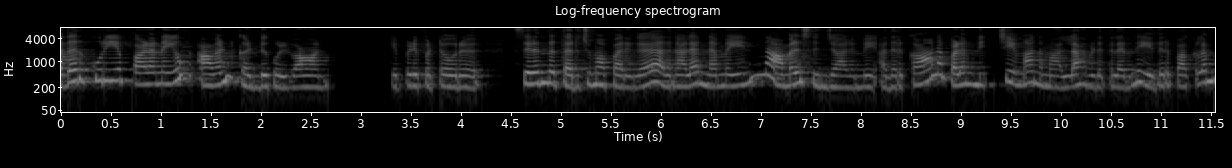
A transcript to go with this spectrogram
அதற்குரிய பலனையும் அவன் கண்டுகொள்வான். எப்படிப்பட்ட ஒரு சிறந்த தர்ஜுமா பாருங்க. அதனால நம்ம என்ன அமல் செஞ்சாலுமே அதற்கான பலன் நிச்சயமா நம்ம அல்லாஹ்விடத்துல இருந்து எதிர்பார்க்கலாம்.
